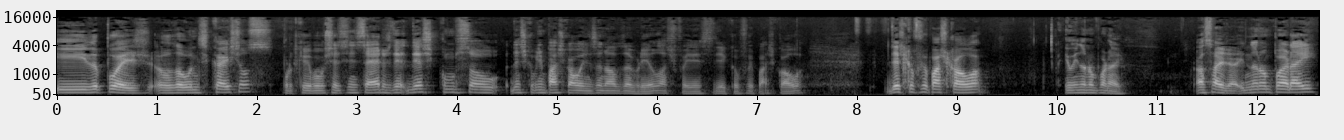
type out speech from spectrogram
E depois os alunos queixam-se, porque vou ser sinceros, desde que começou, desde que eu vim para a escola em 19 de Abril, acho que foi esse dia que eu fui para a escola, desde que eu fui para a escola, eu ainda não parei. Ou seja, ainda não parei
